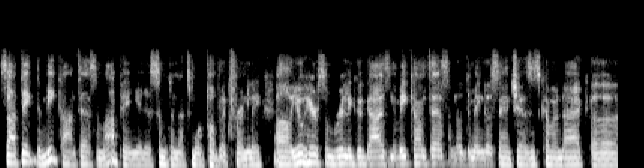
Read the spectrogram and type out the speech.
So I think the meat contest, in my opinion, is something that's more public friendly. Uh, you'll hear some really good guys in the meat contest. I know Domingo Sanchez is coming back. Uh,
